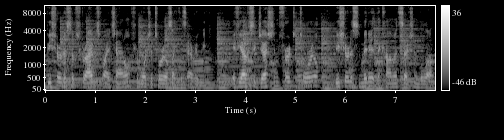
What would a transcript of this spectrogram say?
be sure to subscribe to my channel for more tutorials like this every week. If you have a suggestion for a tutorial, be sure to submit it in the comments section below.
